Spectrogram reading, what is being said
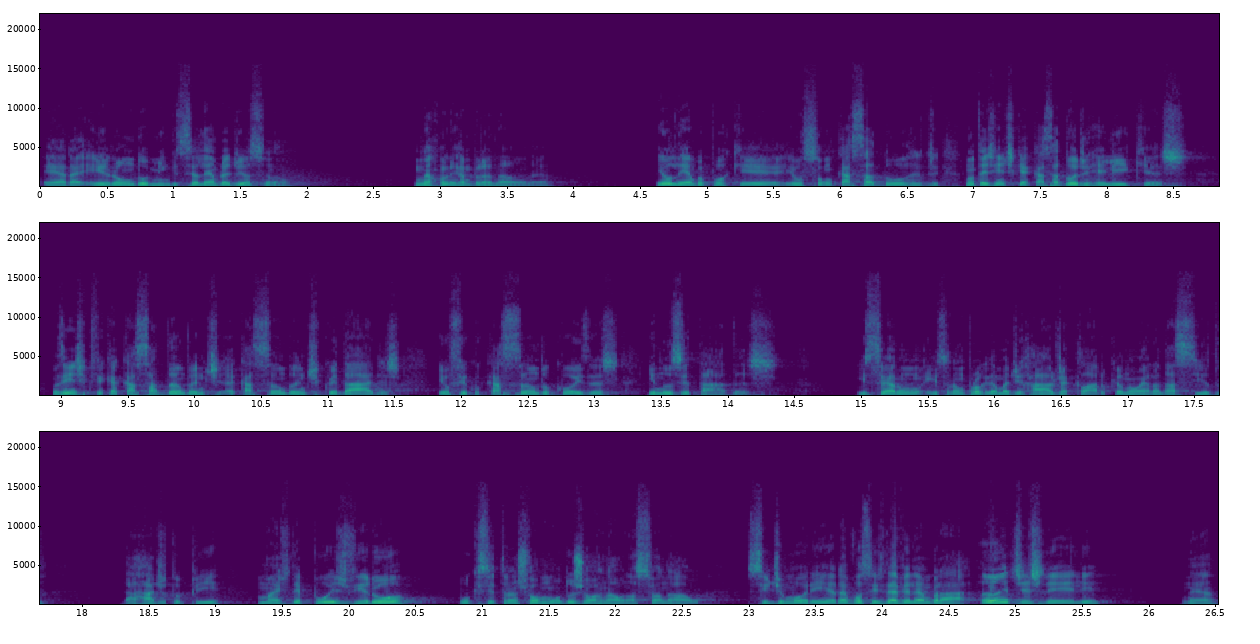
era Heron Domingues. Você lembra disso não? Não lembra não, né? Eu lembro porque eu sou um caçador de. Não tem gente que é caçador de relíquias? Não tem gente que fica caçadando, caçando antiguidades? Eu fico caçando coisas inusitadas. Isso era, um, isso era um programa de rádio. É claro que eu não era nascido da Rádio Tupi, mas depois virou o que se transformou no Jornal Nacional. Cid Moreira, vocês devem lembrar, antes dele, né,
